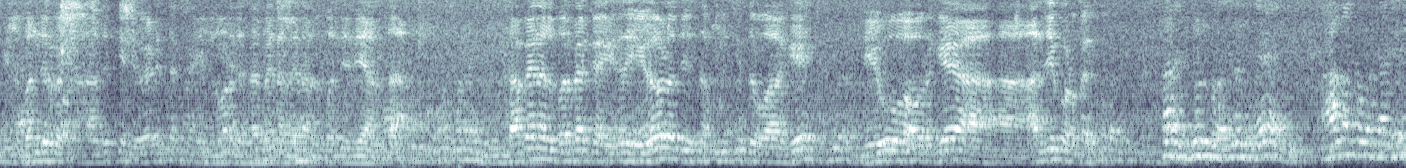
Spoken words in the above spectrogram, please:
ಇಲ್ಲಿ ಬಂದಿರಬೇಕು. ಅದಕ್ಕೆ ನೀವು ಹೇಳಿದ ತಕ್ಷಣ ಇಲ್ಲಿ ನೋಡಿದೆ ಸಭೆಯಲ್ಲಿ ಏನಾದ್ರು ಬಂದಿದೆಯಾ ಅಂತ. ಸಭೆನಲ್ಲಿ ಬರ್ಬೇಕಾಗಿದ್ರೆ ಏಳು ದಿವಸ ಮುಂಚಿತವಾಗಿ ನೀವು ಅವ್ರಿಗೆ ಅರ್ಜಿ ಕೊಡಬೇಕು. ಸರ್ ಇನ್ನೊಂದು ಏನಂದ್ರೆ ಆಲೋಕವರಿಗಾಗಲಿ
